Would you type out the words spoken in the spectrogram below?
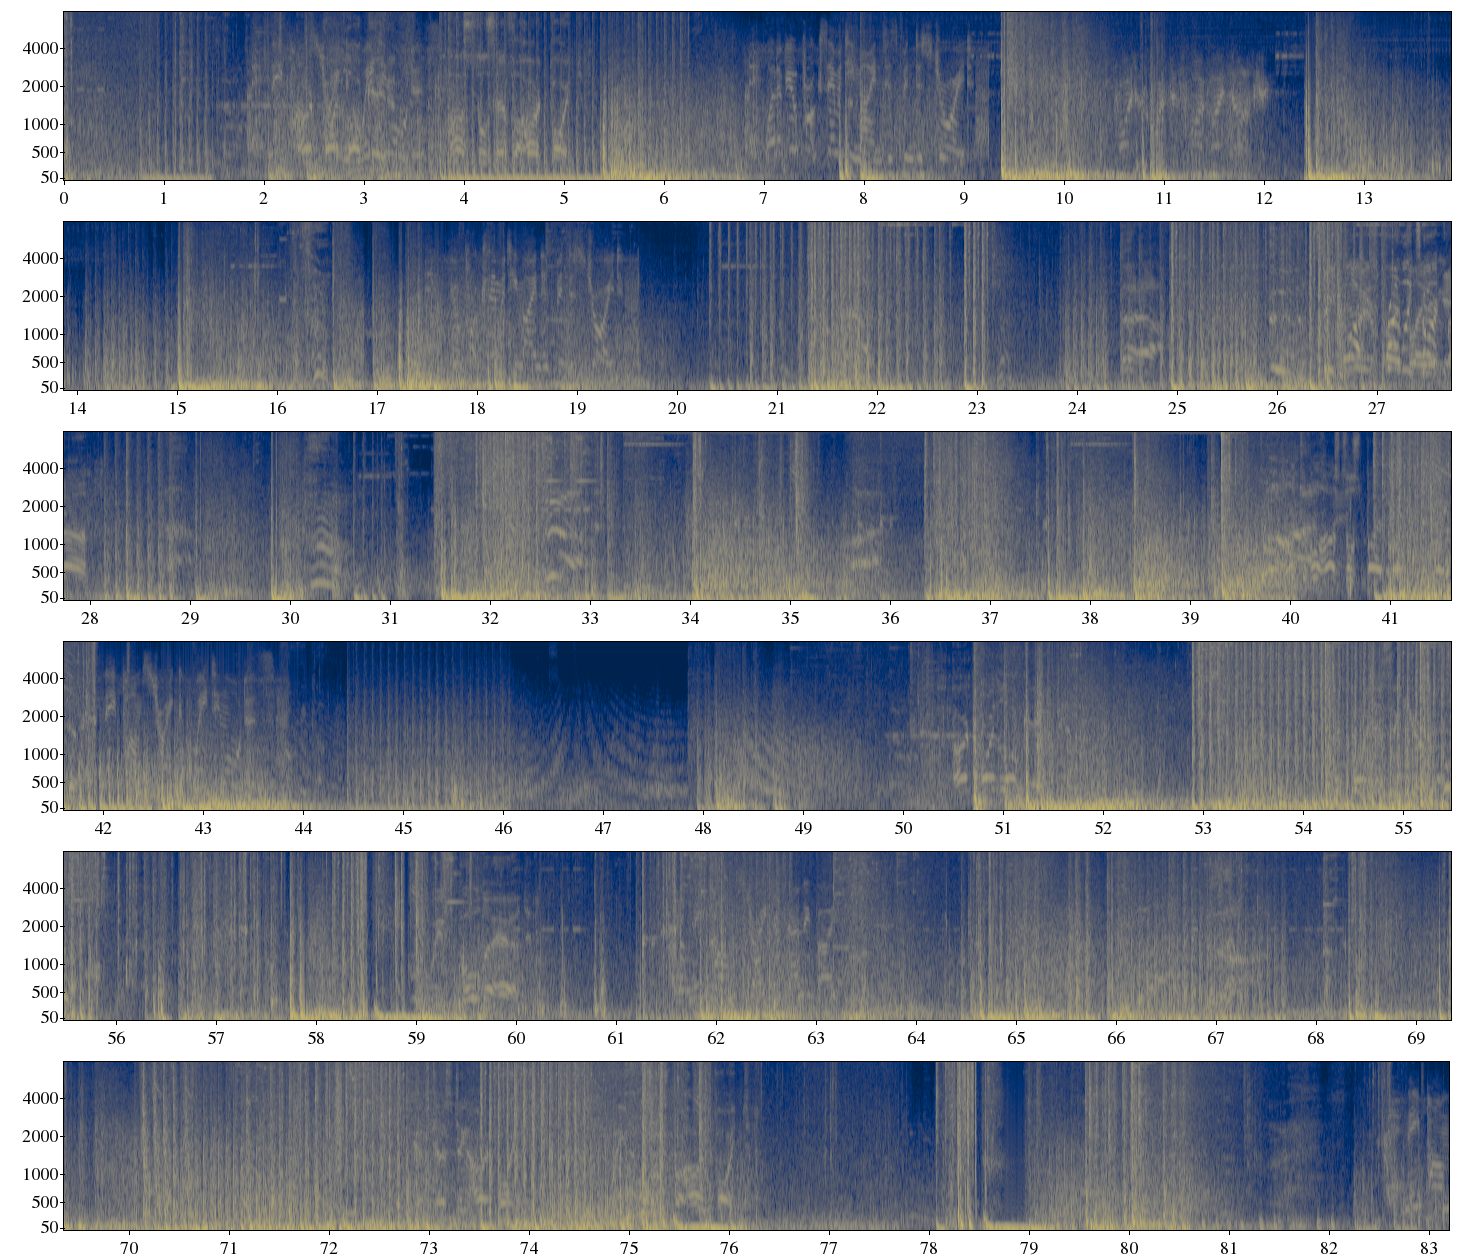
Napalm strike Hardpoint awaiting located. orders. Hostiles have the hardpoint. One of your proximity mines has been destroyed. Point requested spy plane tasking. Your proximity mine has been destroyed. Enemy spy plane inbound.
